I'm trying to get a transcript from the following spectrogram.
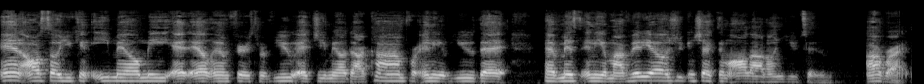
And also you can email me at lmfiercereview at gmail.com for any of you that have missed any of my videos. You can check them all out on YouTube. All right.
